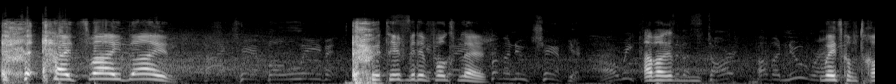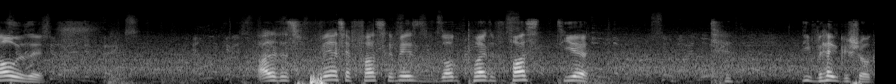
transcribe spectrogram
1, 2, nein. Trifft mit dem Fox Splash. Aber Waits kommt raus, ey. Also das wäre es ja fast gewesen. Paul hätte fast hier die Welt geschockt.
